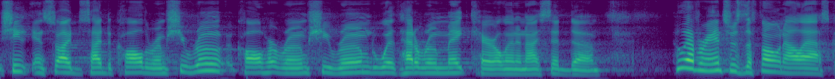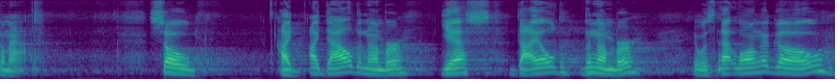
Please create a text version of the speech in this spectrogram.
she and so I decided to call the room. She room, call her room. She roomed with had a roommate Carolyn, and I said, uh, "Whoever answers the phone, I'll ask them out." So I, I dialed the number. Yes, dialed the number. It was that long ago.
